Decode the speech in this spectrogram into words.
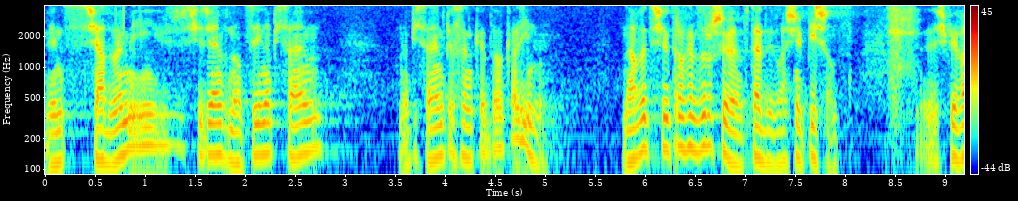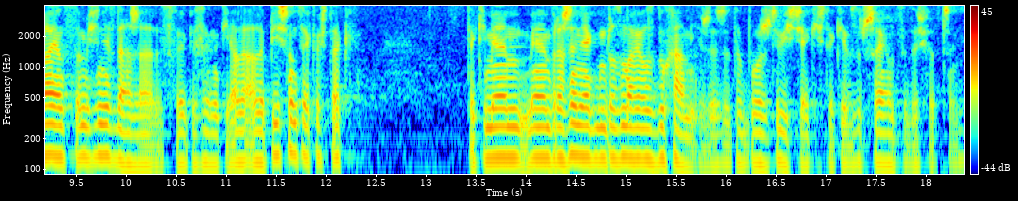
Więc siadłem i siedziałem w nocy i napisałem, napisałem piosenkę do Kaliny. Nawet się trochę wzruszyłem wtedy właśnie pisząc. Śpiewając to mi się nie zdarza swoje piosenki, ale, ale pisząc jakoś tak, taki miałem, miałem wrażenie, jakbym rozmawiał z duchami, że, że to było rzeczywiście jakieś takie wzruszające doświadczenie.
